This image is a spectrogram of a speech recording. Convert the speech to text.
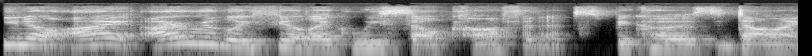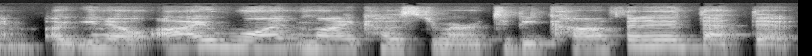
You know, I, I really feel like we sell confidence because dime, uh, you know, I want my customer to be confident that the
